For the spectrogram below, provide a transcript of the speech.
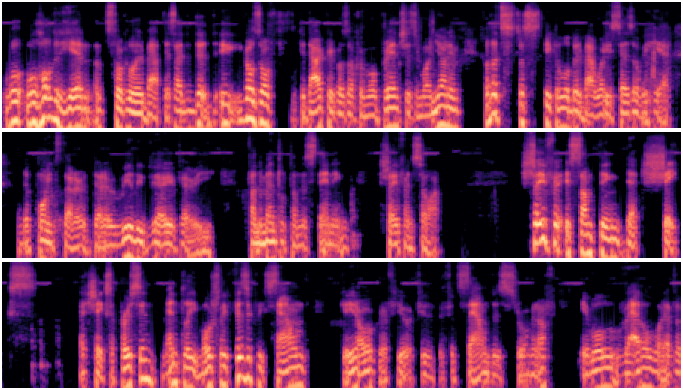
We'll, we'll hold it here and let's talk a little bit about this. I, it goes off the Kedarka, goes off in more branches and more yonim, but let's just speak a little bit about what he says over here and the points that are that are really very, very fundamental to understanding Shaifa and so on. Shaifa is something that shakes. That shakes a person mentally, emotionally, physically. Sound, okay, you know, if you if you if its sound is strong enough, it will rattle whatever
